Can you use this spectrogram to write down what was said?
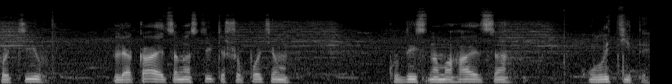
котів лякається настільки, що потім кудись намагається улетіти.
